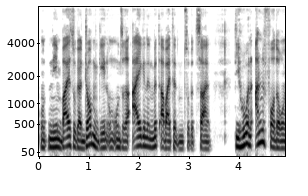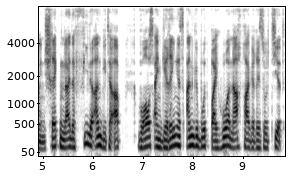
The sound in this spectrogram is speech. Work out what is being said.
und nebenbei sogar jobben gehen, um unsere eigenen Mitarbeitenden zu bezahlen. Die hohen Anforderungen schrecken leider viele Anbieter ab woraus ein geringes Angebot bei hoher Nachfrage resultiert.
